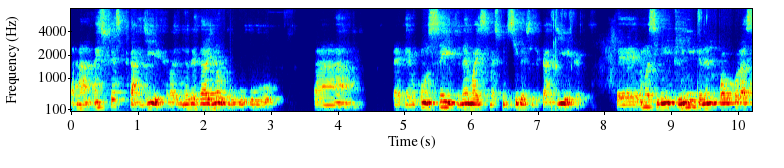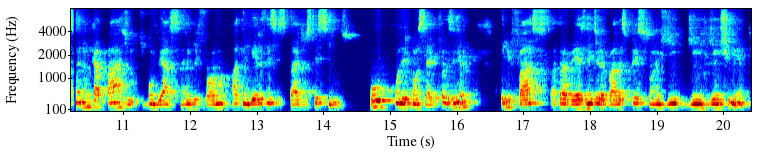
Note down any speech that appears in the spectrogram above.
A, insuficiência cardíaca, na verdade, né, o, o, a, é, é, o conceito né, mais, mais conhecido da insuficiência cardíaca é uma síndrome clínica né, no qual o coração é incapaz de, bombear sangue de forma a atender às necessidades dos tecidos. Ou, quando ele consegue fazê-lo, ele faz através né, de elevadas pressões de, de, de enchimento.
